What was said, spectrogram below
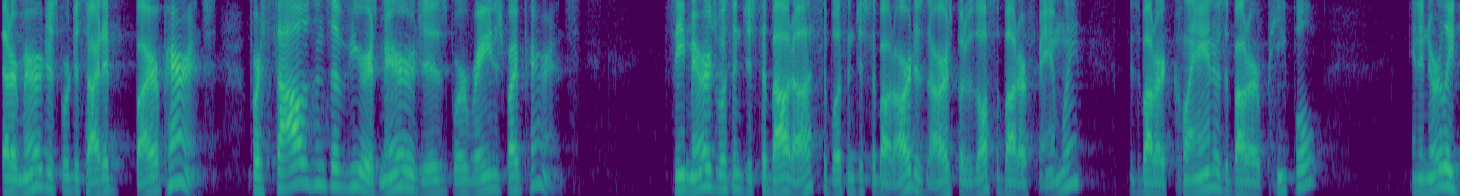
that our marriages were decided by our parents. For thousands of years, marriages were arranged by parents. See, marriage wasn't just about us, it wasn't just about our desires, but it was also about our family, it was about our clan, it was about our people. And in early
